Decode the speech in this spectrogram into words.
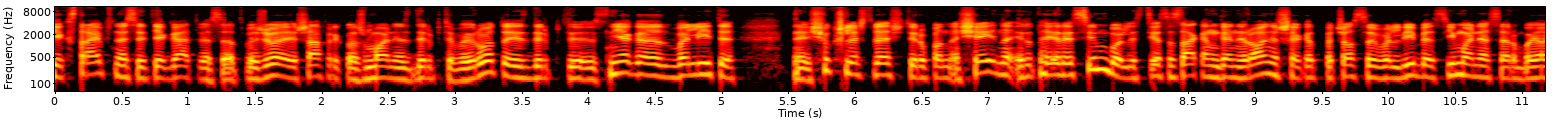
tiek straipsniuose, tiek gatvėse atvažiuoja iš Afrikos žmonės dirbti vairuotojais, dirbti sniegą valyti, šiukšlės vežti ir panašiai. Na, ir tai yra simbolis, tiesą sakant, gan ironiška, kad pačios savivaldybės įmonėse arba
